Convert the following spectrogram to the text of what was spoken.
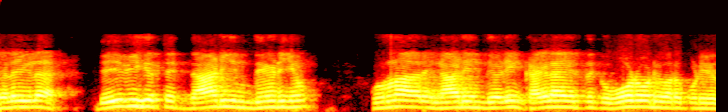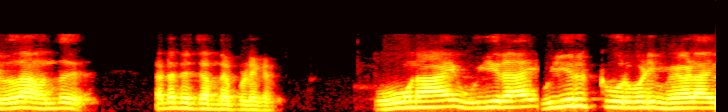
நிலையில தெய்வீகத்தை நாடியும் தேடியும் குருநாதரை நாடியும் தேடியும் கைலாயத்துக்கு ஓடோடி வரக்கூடியதுதான் வந்து சட்டத்தை சார்ந்த பிள்ளைகள். ஊனாய் உயிராய் உயிருக்கு ஒருபடி மேலாய்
